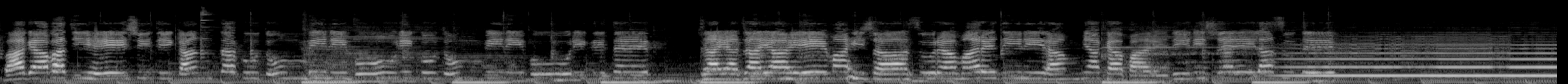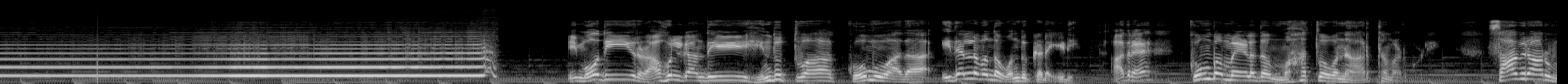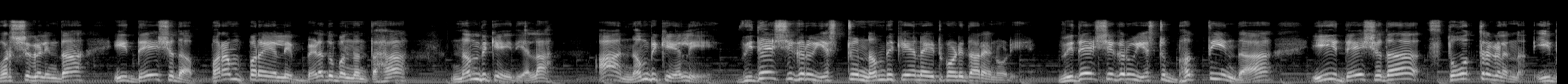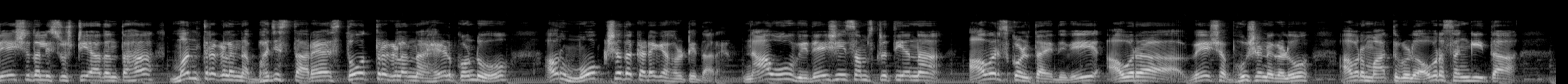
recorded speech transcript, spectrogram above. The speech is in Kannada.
भगवति हेशिति कान्त कुटुम्बिनि भूरि कुटुम्बिनि भूरि कृते जय जय हे महिषासुरमर्दिनि रम्यकपर्दिनि शैलसुते ಈ ಮೋದಿ ರಾಹುಲ್ ಗಾಂಧಿ ಹಿಂದುತ್ವ ಕೋಮುವಾದ ಇದೆಲ್ಲವನ್ನ ಒಂದು ಕಡೆ ಇಡಿ ಆದರೆ ಕುಂಭಮೇಳದ ಮಹತ್ವವನ್ನು ಅರ್ಥ ಮಾಡಿಕೊಳ್ಳಿ. ಸಾವಿರಾರು ವರ್ಷಗಳಿಂದ ಈ ದೇಶದ ಪರಂಪರೆಯಲ್ಲಿ ಬೆಳೆದು ಬಂದಂತಹ ನಂಬಿಕೆ ಇದೆಯಲ್ಲ? ಆ ನಂಬಿಕೆಯಲ್ಲಿ ವಿದೇಶಿಗರು ಎಷ್ಟು ನಂಬಿಕೆಯನ್ನು ಇಟ್ಕೊಂಡಿದ್ದಾರೆ ನೋಡಿ. ವಿದೇಶಿಗರು ಎಷ್ಟು ಭಕ್ತಿಯಿಂದ ಈ ದೇಶದ ಸ್ತೋತ್ರಗಳನ್ನು, ಈ ದೇಶದಲ್ಲಿ ಸೃಷ್ಟಿಯಾದಂತಹ ಮಂತ್ರಗಳನ್ನು ಭಜಿಸ್ತಾರೆ, ಸ್ತೋತ್ರಗಳನ್ನು ಹೇಳ್ಕೊಂಡು ಅವರು ಮೋಕ್ಷದ ಕಡೆಗೆ ಹೊರಟಿದ್ದಾರೆ. ನಾವು ವಿದೇಶಿ ಸಂಸ್ಕೃತಿಯನ್ನ ಆವರಿಸ್ಕೊಳ್ತಾ ಇದ್ದೀವಿ. ಅವರ ವೇಷಭೂಷಣಗಳು, ಅವರ ಮಾತುಗಳು, ಅವರ ಸಂಗೀತ,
